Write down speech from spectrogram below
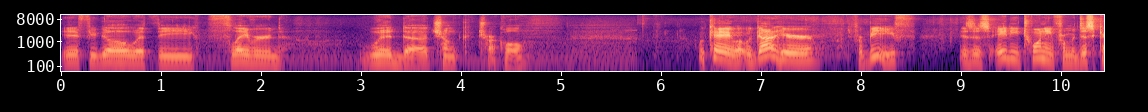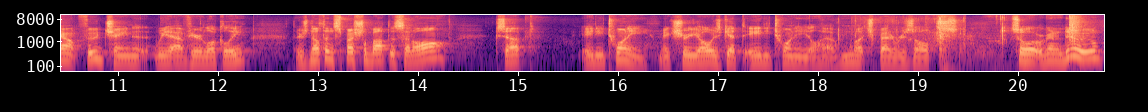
if you go with the flavored wood uh, chunk charcoal. Okay, what we got here for beef is this 80-20 from a discount food chain that we have here locally. There's nothing special about this at all, except 80-20. Make sure you always get the 80-20. You'll have much better results. So what we're going to do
